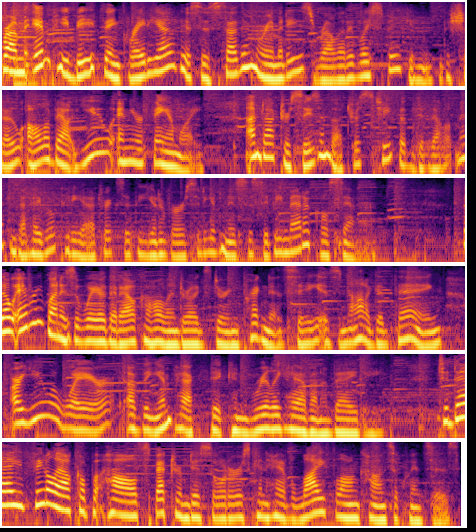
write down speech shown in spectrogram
From MPB Think Radio, this is Southern Remedies, Relatively Speaking, the show all about you and your family. I'm Dr. Susan Buttross, Chief of Development and Behavioral Pediatrics at the University of Mississippi Medical Center. Though everyone is aware that alcohol and drugs during pregnancy is not a good thing, are you aware of the impact it can really have on a baby? Today, fetal alcohol spectrum disorders can have lifelong consequences.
